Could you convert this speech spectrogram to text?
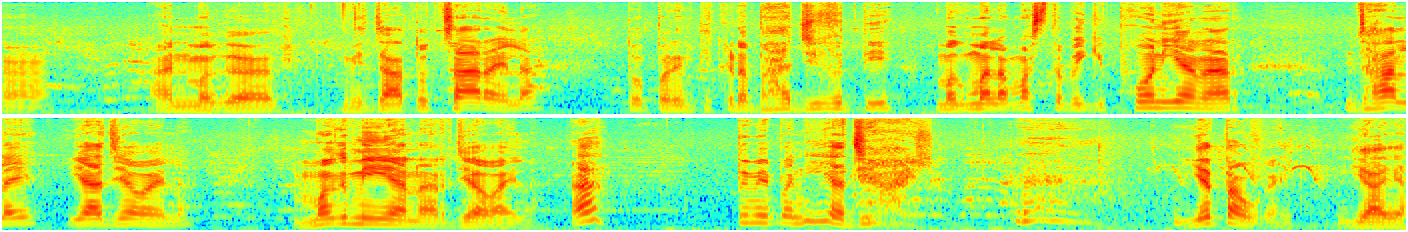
हां. आणि मग मी जातो चारायला. तोपर्यंत तिकडं भाजी होती. मग मला मस्तपैकी फोन येणार. झालंय या जेवायला. मग मी येणार जेवायला. हां? तुम्ही पण या जेवायला. येताव काय? या या.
